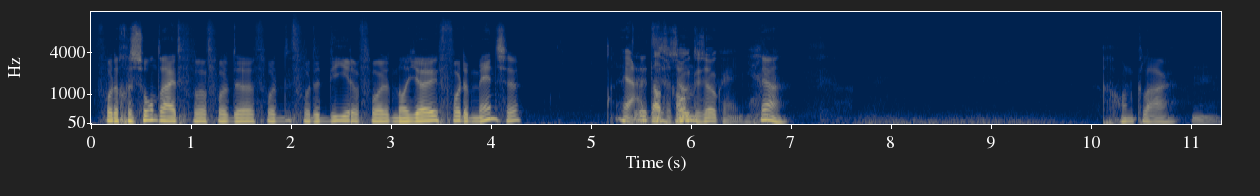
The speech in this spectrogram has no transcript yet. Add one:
voor de gezondheid, voor, voor, de, voor, de, voor de dieren, voor het milieu, voor de mensen. Ja, Het- het dat is, gewoon- ook dus ook een. Ja. Gewoon klaar. Hmm.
